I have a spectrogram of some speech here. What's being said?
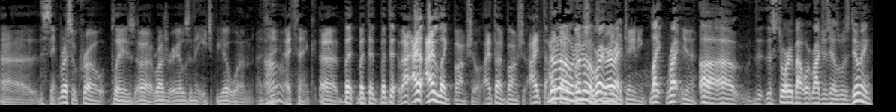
uh, the same, Russell Crowe plays uh, Roger Ailes in the HBO one. I think. Oh. I think. Uh, but but the, but the, I I like Bombshell. I thought Bombshell. I, th- No, I no, thought no, no, Bombshell right, right, right. entertaining. Like right, Yeah. uh, uh, the, the story about what Roger Ailes was doing.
